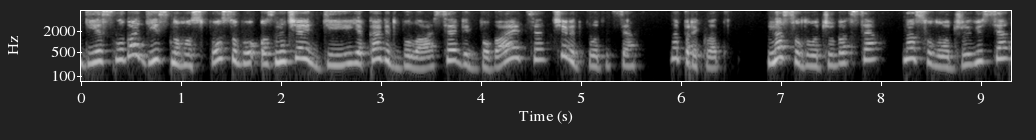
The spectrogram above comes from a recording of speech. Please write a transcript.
Дієслова дійсного способу означають дію, яка відбулася, відбувається чи відбудеться. Наприклад, насолоджувався, насолоджуюся,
